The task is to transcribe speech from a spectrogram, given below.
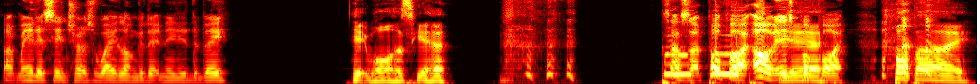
Fuck me, this intro's way longer than it needed to be. It was, yeah. Sounds like Popeye. Oh, it is Yeah. Popeye. Popeye.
